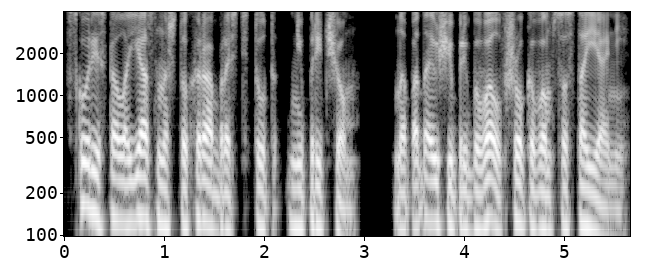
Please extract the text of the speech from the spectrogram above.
Вскоре стало ясно, что храбрость тут ни при чем. Нападающий пребывал в шоковом состоянии.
